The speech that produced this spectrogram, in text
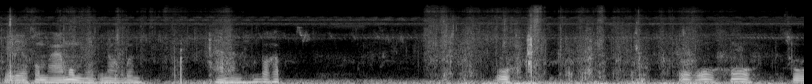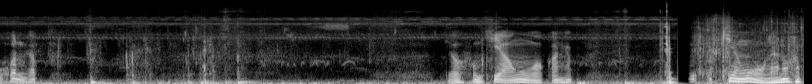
เดี๋ยวเดี๋ยวผมหามุมให้พี่น้องเบิ่งนั่นเห็นบ่ครับโอ้โอ้โหโอ้สู่คนครับ เดี๋ยวผมเขี่ยวงูออกก่อนครับเขี่ยวงูออกแล้วเนาะครับ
